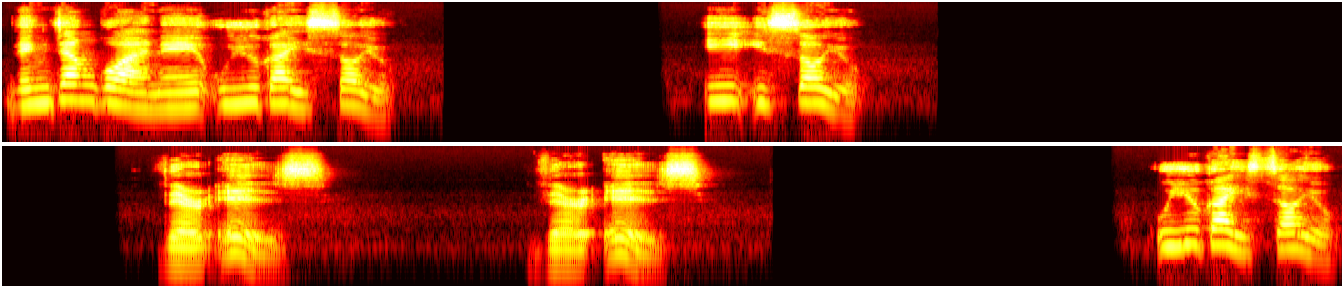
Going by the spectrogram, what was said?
냉장고 안에 우유가 있어요. 이 있어요. There is. There is. 우유가 있어요.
